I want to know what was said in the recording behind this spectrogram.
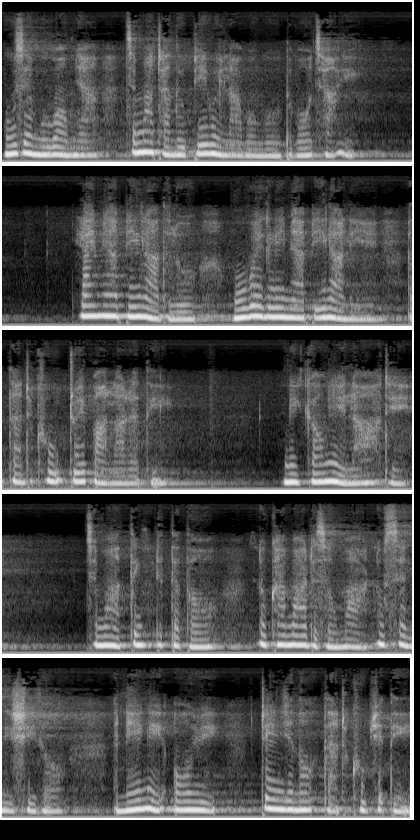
မိုးစက်မိုးပေါက်များကျမထံသို့ပြေးဝင်လာပုံကိုသဘောကျ၏ လှိုင်းများပြေးလာသလိုမိုးဝဲကလေးများပြေးလာလျင်အတန်တစ်ခုတွဲပါလာတတ်သည်နေကောင်းရဲ့လားတဲ့ကျမသိမ့်လက်သက်သောနှုတ်ခမ်းမတစ်စုံမှနှုတ်ဆက်နေရှိသောအနှင်းငယ်အော၍တင်ကျင်သောအတန်တစ်ခုဖြစ်သည်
